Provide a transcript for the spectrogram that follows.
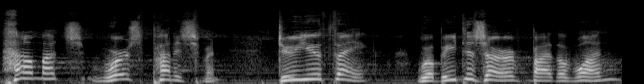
How much worse punishment do you think will be deserved by the one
